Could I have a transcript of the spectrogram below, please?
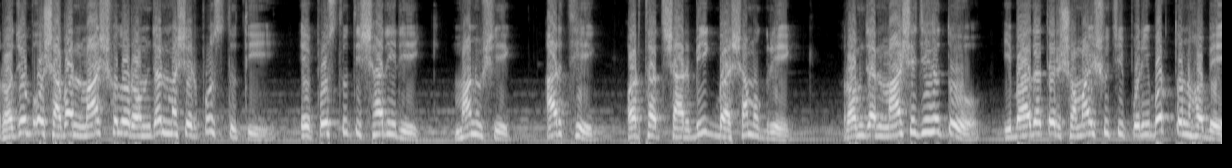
রজব ও সাবান মাস হল রমজান মাসের প্রস্তুতি। এ প্রস্তুতি শারীরিক, মানসিক, আর্থিক, অর্থাৎ সার্বিক বা সামগ্রিক। রমজান মাসে যেহেতু ইবাদতের সময়সূচি পরিবর্তন হবে,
